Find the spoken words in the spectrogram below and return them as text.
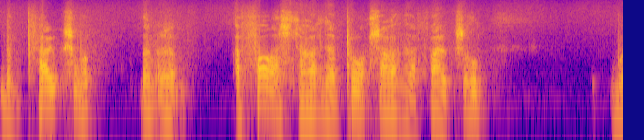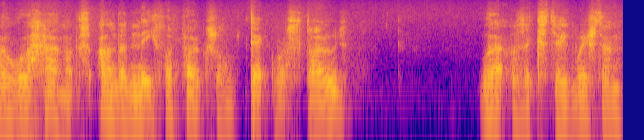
the forecastle, there was a, a fire started the port side of the forecastle, where all the hammocks underneath the forecastle deck were stowed, well, that was extinguished, and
